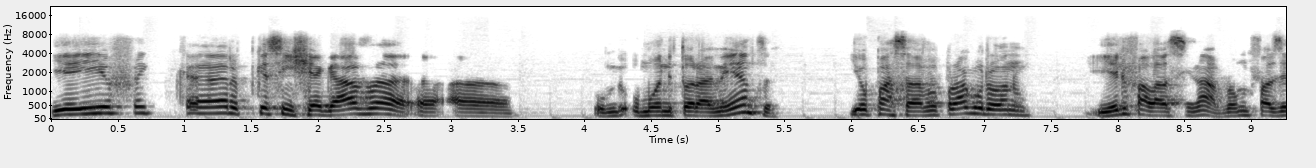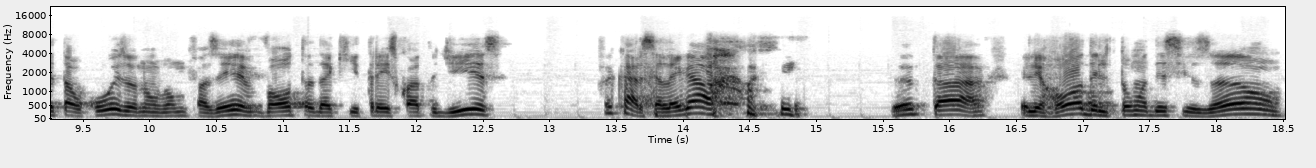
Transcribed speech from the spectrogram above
E aí eu falei, cara, porque assim chegava a, a, o, o monitoramento e eu passava para o agrônomo. E ele falava assim: ah, vamos fazer tal coisa ou não vamos fazer, volta daqui três, quatro dias. Eu falei, cara, isso é legal. tá. Ele roda, ele toma decisão.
